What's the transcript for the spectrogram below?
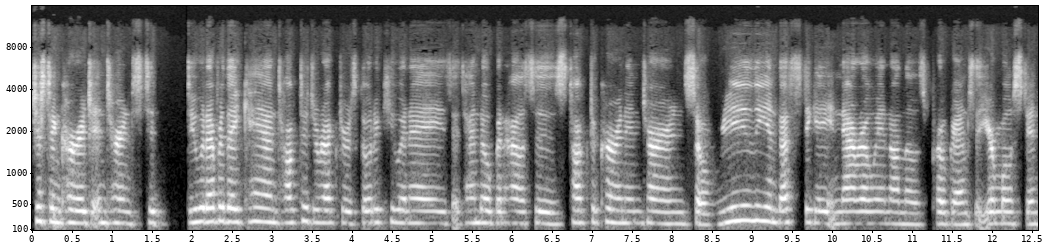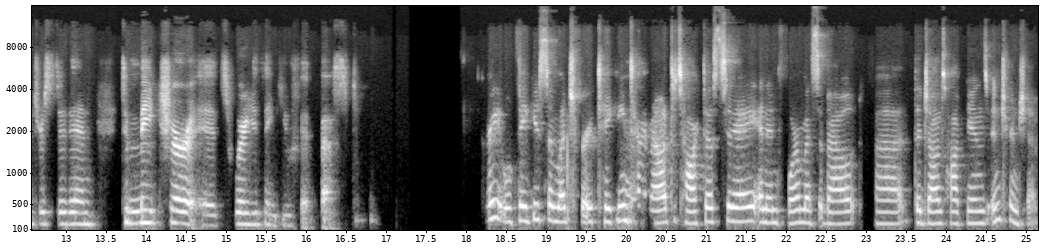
just encourage interns to do whatever they can, talk to directors, go to Q and A's, attend open houses, talk to current interns. So really investigate and narrow in on those programs that you're most interested in to make sure it's where you think you fit best. Great. Well, thank you so much for taking time out to talk to us today and inform us about uh, the Johns Hopkins internship.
